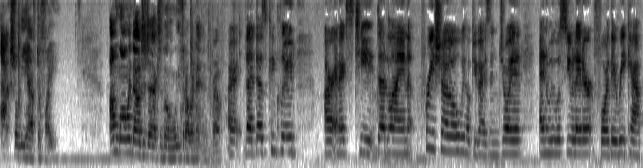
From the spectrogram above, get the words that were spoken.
actually have to fight. I'm going down to Jacksonville and we throwing hands, bro. All right, that does conclude our NXT deadline pre-show. We hope you guys enjoy it, and we will see you later for the recap.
